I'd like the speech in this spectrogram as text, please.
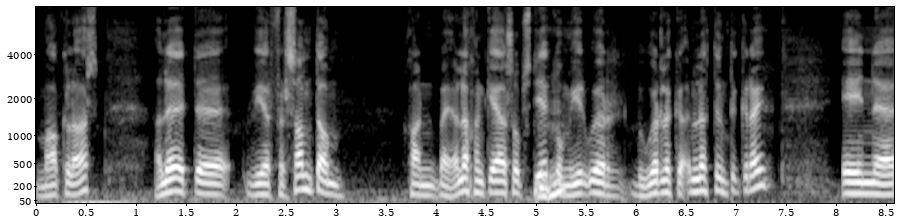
makelaars. Hulle het uh, weer vir Santam gaan by hulle gaan kers opsteek mm -hmm. om hieroor behoorlike inligting te kry. En uh,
